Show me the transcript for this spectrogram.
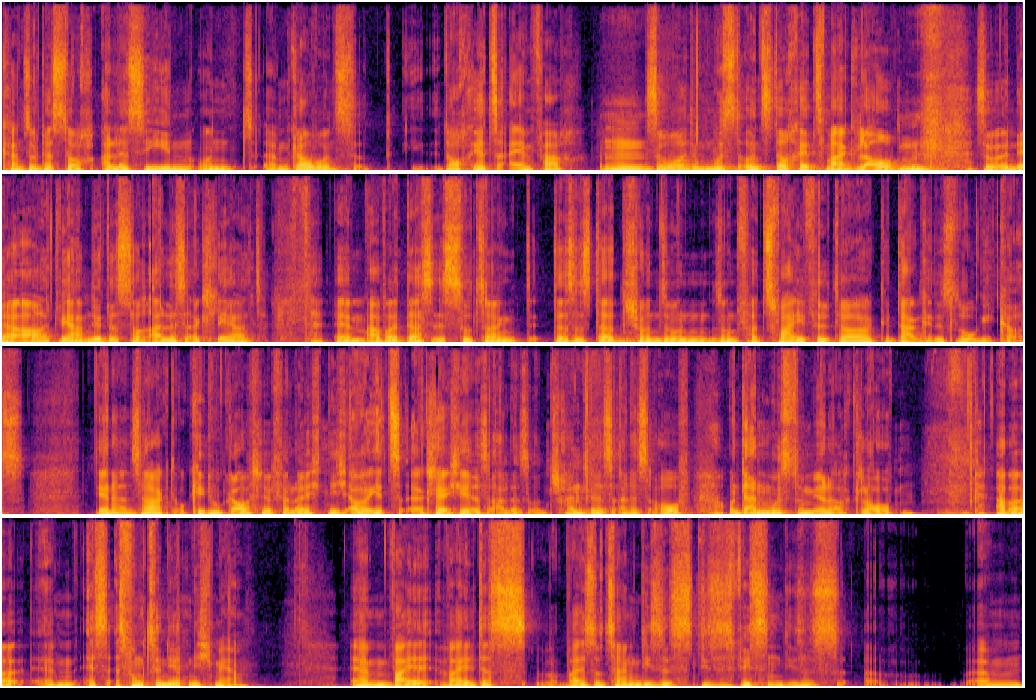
kannst du das doch alles sehen und ähm, glaube uns doch jetzt einfach. Mhm. So, du musst uns doch jetzt mal glauben, so in der Art. Wir haben dir das doch alles erklärt. Ähm, aber das ist sozusagen, das ist dann schon so ein, so ein verzweifelter Gedanke des Logikers der dann sagt, okay, du glaubst mir vielleicht nicht, aber jetzt erkläre ich dir das alles und schreib dir das alles auf und dann musst du mir doch glauben. Aber ähm, es, es funktioniert nicht mehr. Ähm, weil, weil das, weil sozusagen dieses, dieses Wissen, dieses, äh, ähm,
